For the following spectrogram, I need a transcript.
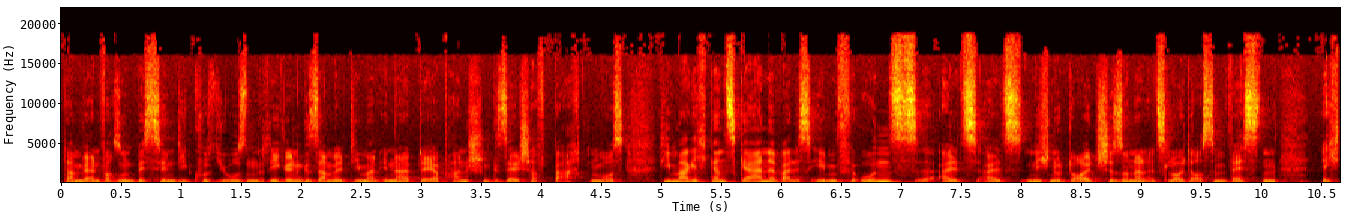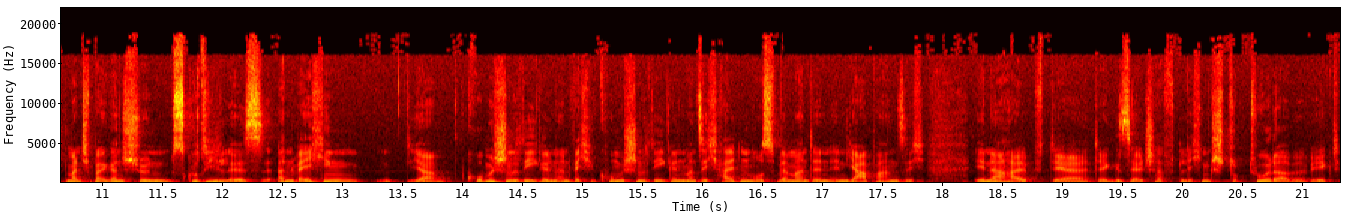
Da haben wir einfach so ein bisschen die kuriosen Regeln gesammelt, die man innerhalb der japanischen Gesellschaft beachten muss. Die mag ich ganz gerne, weil es eben für uns als, als nicht nur Deutsche, sondern als Leute aus dem Westen echt manchmal ganz schön skurril ist, an welchen ja, komischen Regeln, an welche komischen Regeln man sich halten muss, wenn man denn in Japan sich innerhalb der, der gesellschaftlichen Struktur da bewegt aufgeregt.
